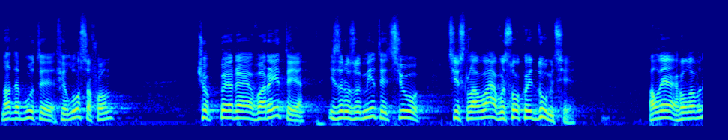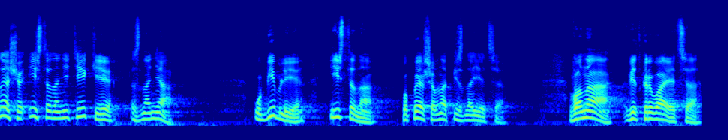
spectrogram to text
треба бути філософом, щоб переварити і зрозуміти цю, ці слова високої думці. Але головне, що істина не тільки знання. У Біблії істина, по-перше, вона пізнається, вона відкривається,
